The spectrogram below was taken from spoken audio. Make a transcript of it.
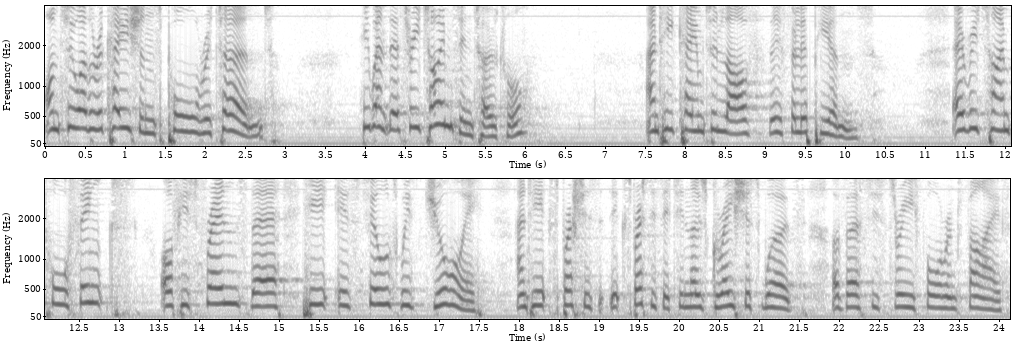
On two other occasions, Paul returned. He went there three times in total, and he came to love the Philippians. Every time Paul thinks of his friends there, he is filled with joy and he expresses, expresses it in those gracious words of verses 3, 4, and 5.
